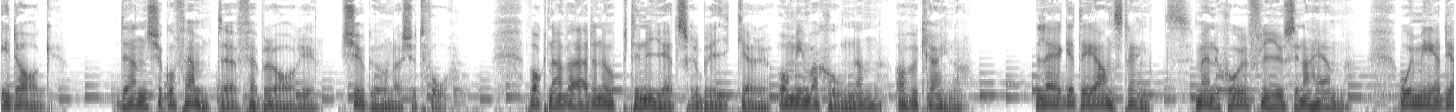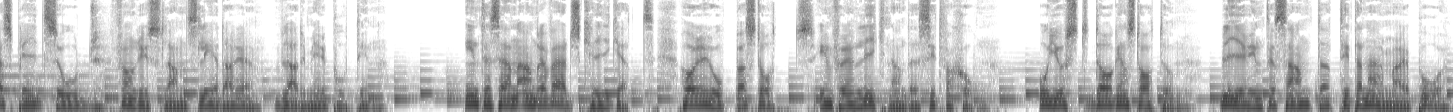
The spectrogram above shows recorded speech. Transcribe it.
Idag, den 25 februari 2022, vaknar världen upp till nyhetsrubriker om invasionen av Ukraina. Läget är ansträngt, människor flyr sina hem och i media sprids ord från Rysslands ledare Vladimir Putin. Inte sedan andra världskriget har Europa stått inför en liknande situation. Och just dagens datum blir intressant att titta närmare på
